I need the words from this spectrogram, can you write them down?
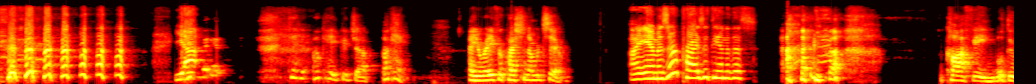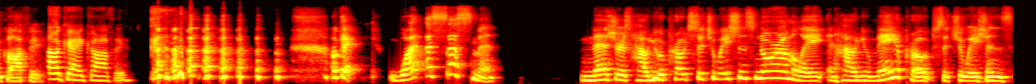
yeah. Okay, good job. Okay. Are you ready for question number two? I am. Is there a prize at the end of this? coffee. We'll do coffee. Okay, coffee. okay. What assessment measures how you approach situations normally and how you may approach situations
